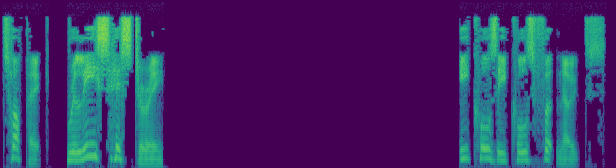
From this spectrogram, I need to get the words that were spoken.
Topic: Release history. Equals equals footnotes.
